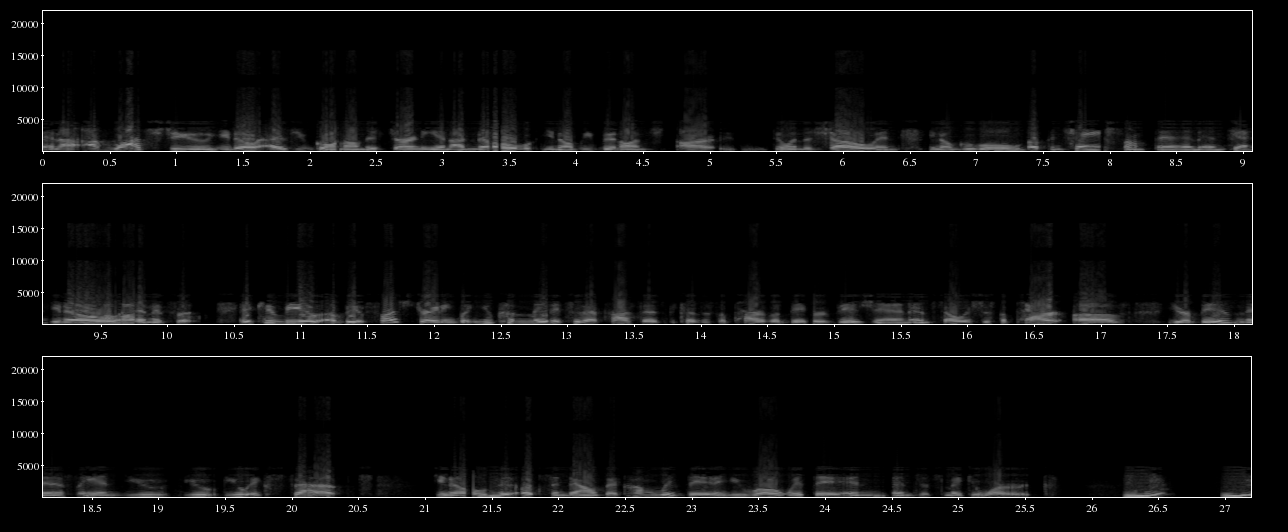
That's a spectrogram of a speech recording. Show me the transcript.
and I, I've watched you, you know, as you've gone on this journey, and I know, you know, we've been on our doing the show, and you know, Google up and change something, and Yes. you know, Uh-huh. and it's a, it can be a, a bit frustrating, but you committed to that process because it's a part of a bigger vision, and so it's just a part of your business, and you you you accept, you know, Mhm. the ups and downs that come with it, and you roll with it, and and just make it work. Mhm. Mhm.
